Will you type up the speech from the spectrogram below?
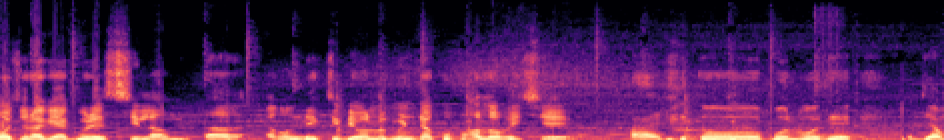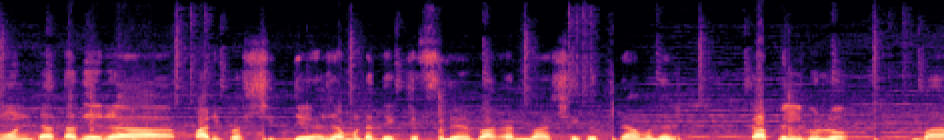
বছর আগে একবার এসেছিলাম। তা এখন দেখছি ডেভেলপমেন্টটা খুব ভালো হয়েছে। হ্যাঁ সে তো বলব যে যেমনটা তাদের পারিপার্শ্বিক যেমনটা দেখতে ফুলের বাগান বা সেক্ষেত্রে আমাদের কাপেলগুলো বা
